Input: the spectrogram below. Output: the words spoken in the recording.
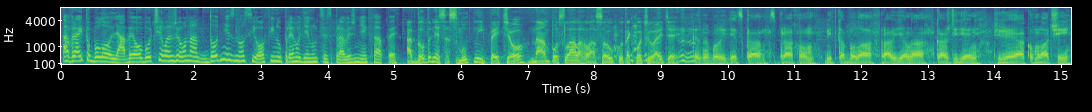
a vraj to bolo ľavé obočie, lenže ona dodnes nosí ofinu prehodenú cez pravež nechápe. A dodnes smutný Peťo nám poslal hlasovku, tak počúvajte. Keď sme boli decka s práchom, bitka bola pravidelná každý deň, čiže ja ako mladší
